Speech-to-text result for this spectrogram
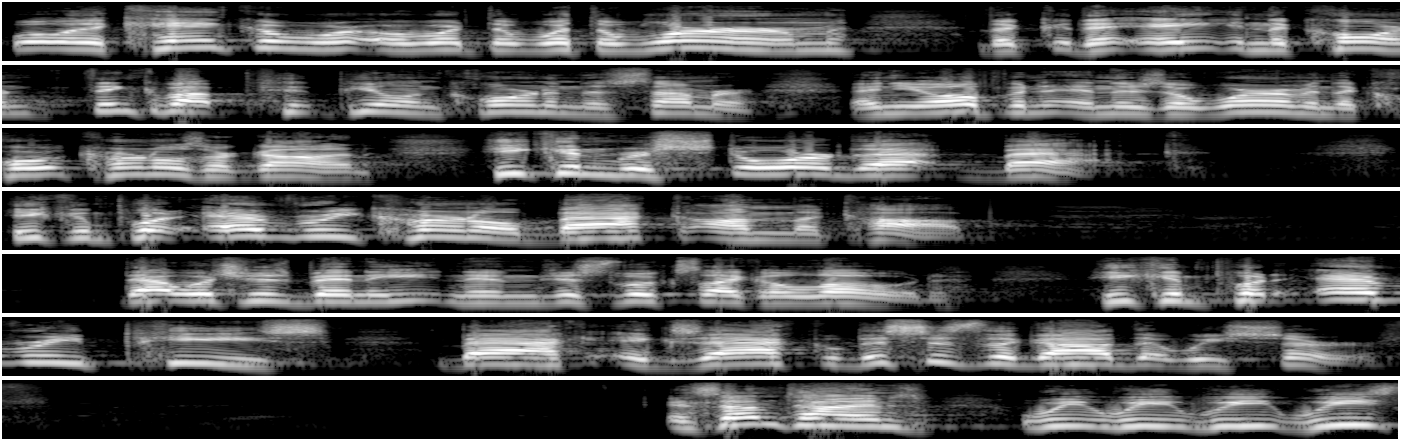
what the canker or what the, what the worm the, the ate in the corn. Think about peeling corn in the summer, and you open it and there's a worm and the kernels are gone. He can restore that back. He can put every kernel back on the cob. That which has been eaten and just looks like a load. He can put every piece back exactly. This is the God that we serve. And sometimes we, we, we, we,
